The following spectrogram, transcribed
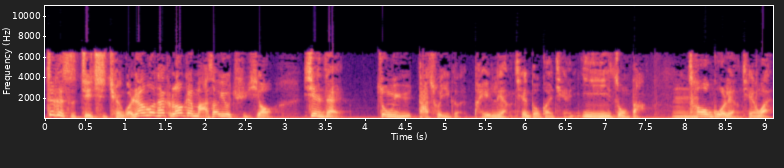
这个是激起全国，然后他劳改马上又取消，现在终于打出一个赔两千多块钱，意义重大，超过两千万，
